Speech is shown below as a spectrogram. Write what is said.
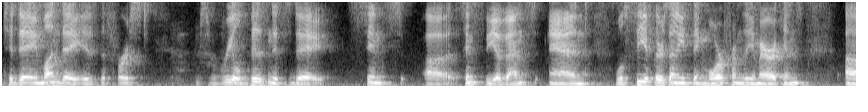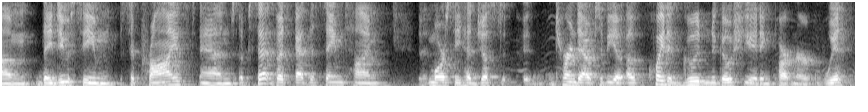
today, Monday, is the first real business day since uh, since the events, and we'll see if there's anything more from the Americans. Um, they do seem surprised and upset, but at the same time, Morsi had just turned out to be a, a quite a good negotiating partner with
